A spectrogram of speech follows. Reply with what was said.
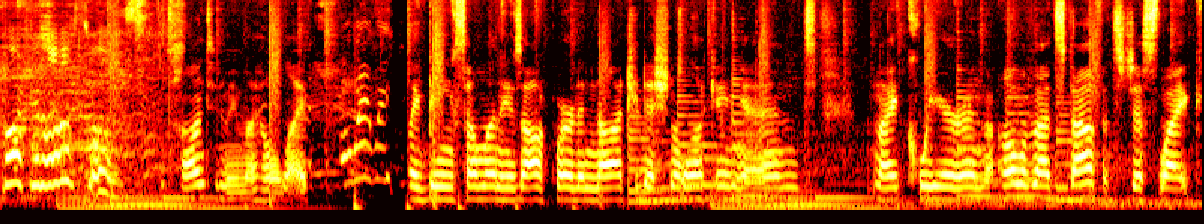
Fucking awesome. It's haunted me my whole life. Like being someone who's awkward and not traditional looking and like queer and all of that stuff. It's just like,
